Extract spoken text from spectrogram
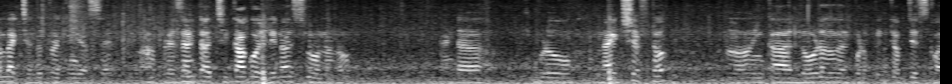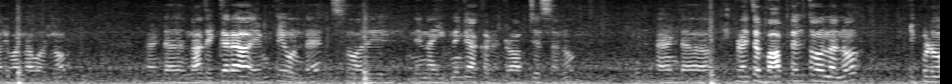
వెల్కమ్ బ్యాక్ చంద్ర ట్రెక్కింగ్ చేస్తే. ప్రజెంట్ చికాగో ఎలినాయిస్లో ఉన్నాను. అండ్ ఇప్పుడు నైట్ షిఫ్ట్ ఇంకా లోడ్ ఇప్పుడు పికప్ చేసుకోవాలి వన్ అవర్లో అండ్ నా దగ్గర ఎంటీ ఉండే సో అది నిన్న ఈవినింగ్ అక్కడ డ్రాప్ చేశాను. అండ్ ఇప్పుడైతే బాప్టెల్తో ఉన్నాను. ఇప్పుడు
